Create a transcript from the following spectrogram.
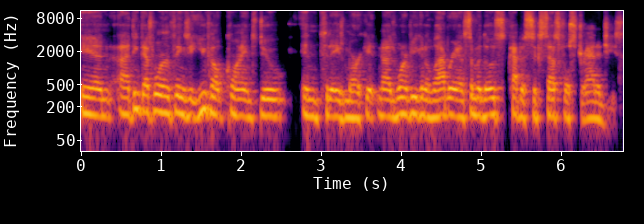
and i think that's one of the things that you've helped clients do in today's market. And i was wondering if you can elaborate on some of those kind of successful strategies.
